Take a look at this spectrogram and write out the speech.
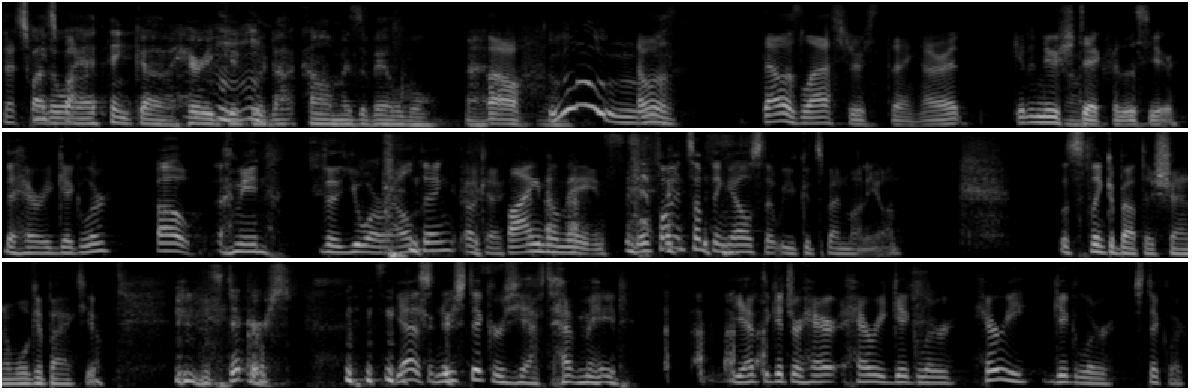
That's sweet By the spot. way, I think uh, harrygiggler.com is available. Matt. Oh, Ooh, that was that was last year's thing. All right, get a new shtick for this year. the Harry giggler. Oh, I mean the URL thing. Okay. Buying domains. we'll find something else that you could spend money on. Let's think about this, Shannon. We'll get back to you. Stickers. Yes, new stickers you have to have made. You have to get your hair, Harry Giggler, Harry Giggler stickler.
